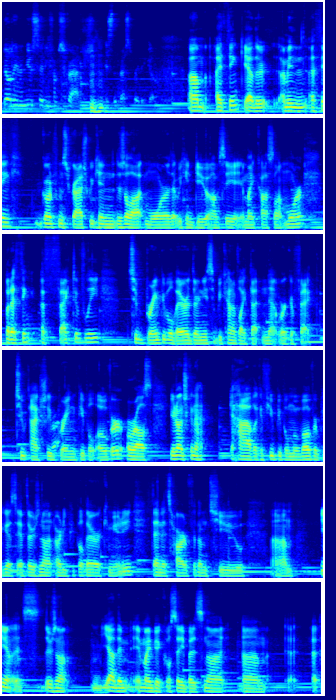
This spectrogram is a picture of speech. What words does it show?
building a new city from scratch mm-hmm. is the best way to go. Um, I think yeah. There. I mean, I think going from scratch we can there's a lot more that we can do. Obviously it might cost a lot more but i think effectively to bring people there there needs to be kind of like that network effect to actually bring people over or else you're not just going to have like a few people move over because if there's not already people there or community then it's hard for them to um, you know it's there's not yeah they, it might be a cool city but it's not um, uh, uh,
